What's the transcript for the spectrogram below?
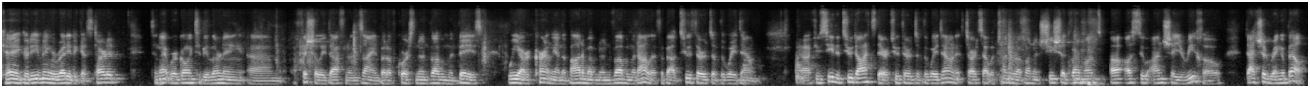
Okay, good evening. We're ready to get started. Tonight we're going to be learning um, officially Daf Nun Zayin, but of course Nun Vav Amud Beis. We are currently on the bottom of Nun Vav Amud Aleph, about two thirds of the way down. Uh, if you see the two dots there, two thirds of the way down, it starts out with Tanu Rabbanan Shisha Dvar Asu Anshe Yericho. That should ring a bell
